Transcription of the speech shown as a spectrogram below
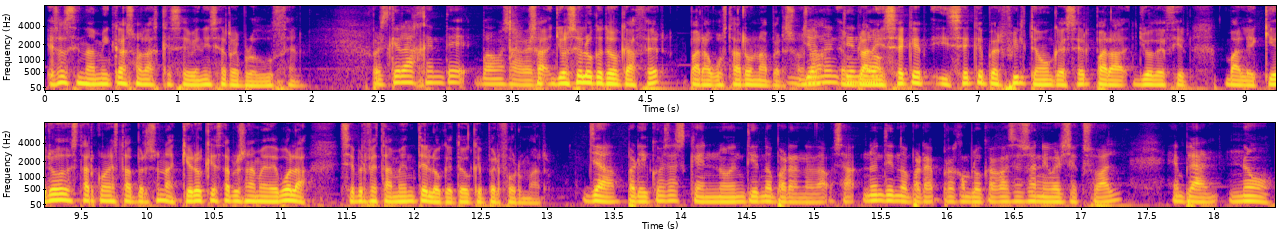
esas dinámicas son las que se ven y se reproducen. Pero es que la gente, vamos a ver. O sea, yo sé lo que tengo que hacer para gustarle a una persona. Yo no En entiendo- plan, y sé, que, y sé qué perfil tengo que ser para yo decir, vale, quiero estar con esta persona, quiero que esta persona me dé bola, sé perfectamente lo que tengo que performar. Ya, pero hay cosas que no entiendo para nada. O sea, no entiendo, para, por ejemplo, que hagas eso a nivel sexual. En plan, no,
